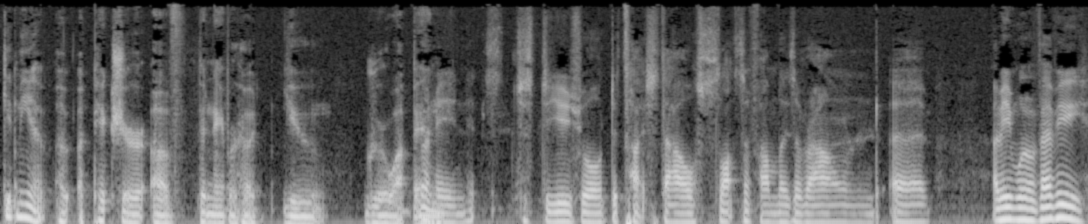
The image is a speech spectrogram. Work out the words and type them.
give me a, a, a picture of the neighborhood you grew up in. I mean, it's just the usual detached house, lots of families around. Um, I mean, we're very.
